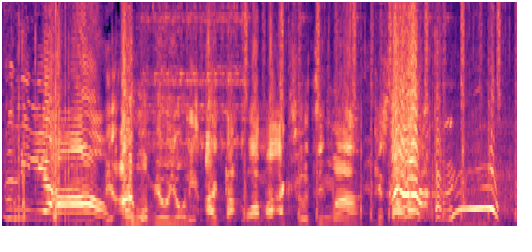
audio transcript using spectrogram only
死你哦！你爱我没有用，你爱打我吗？爱车镜吗？去烧了。嗯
